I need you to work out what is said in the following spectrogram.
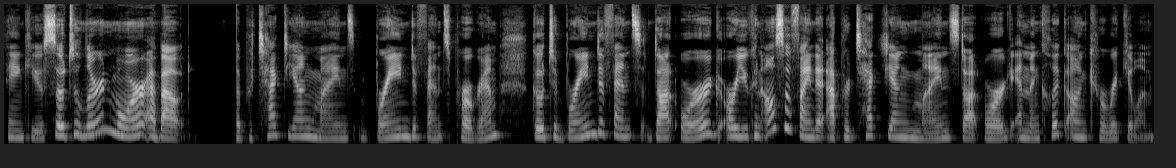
Thank you. So, to learn more about the Protect Young Minds Brain Defense Program, go to braindefense.org, or you can also find it at protectyoungminds.org and then click on curriculum.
